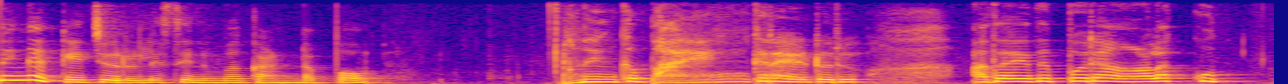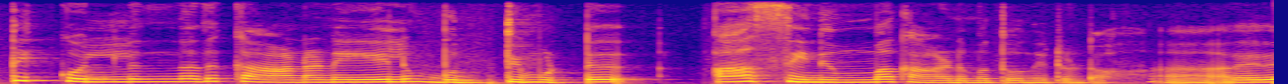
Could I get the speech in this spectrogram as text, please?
നിങ്ങൾക്ക് ഈ ചുരുളി സിനിമ കണ്ടപ്പോൾ നിങ്ങൾക്ക് ഭയങ്കരമായിട്ടൊരു അതായത് ഇപ്പോൾ ഒരാളെ കുത്തിക്കൊല്ലുന്നത് കാണണേലും ബുദ്ധിമുട്ട് ആ സിനിമ കാണുമ്പോൾ തോന്നിയിട്ടുണ്ടോ? അതായത്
